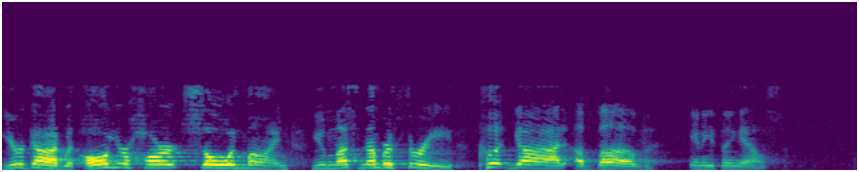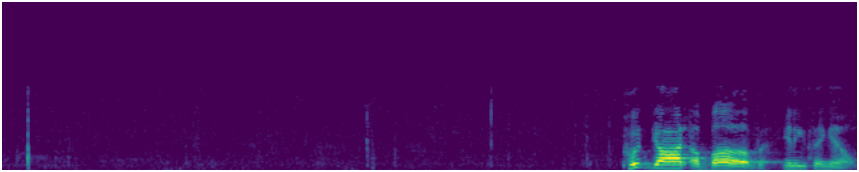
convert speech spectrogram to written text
your God with all your heart, soul, and mind. You must, number three, put God above anything else. Put God above anything else.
